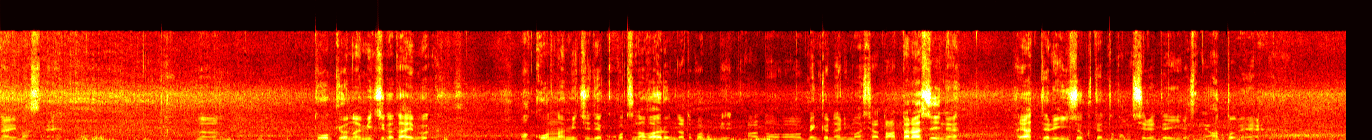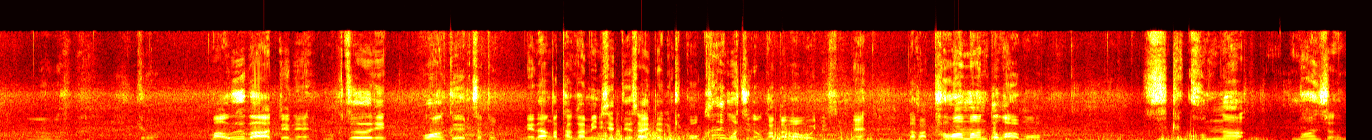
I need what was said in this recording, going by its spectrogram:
なりますね。うん。東京の道がだいぶあこんな道でここつながるんだとかあの勉強になりました。あと新しいね流行ってる飲食店とかも知れていいですね。あとねうん。結構まあウーバーってね、普通にご飯食うよりちょっと値段が高めに設定されてるの結構お金持ちの方が多いですよね。だからタワマンとかはもうすげえこんなマンション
